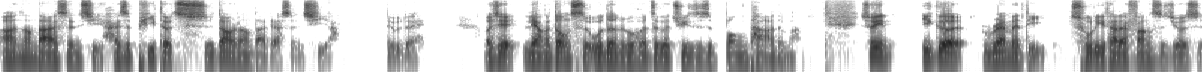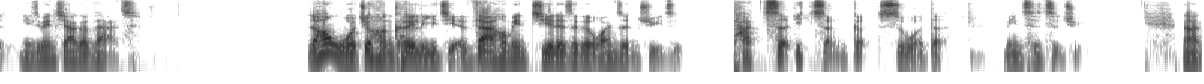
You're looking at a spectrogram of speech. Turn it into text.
啊，让大家生气，还是 Peter 迟到让大家生气啊？对不对？而且两个动词无论如何，这个句子是崩塌的嘛。所以一个 remedy 处理它的方式就是，你这边加个 that，然后我就很可以理解 that 后面接的这个完整句子，它这一整个是我的名词子句。那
